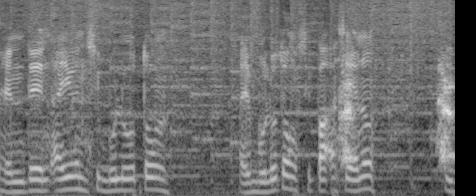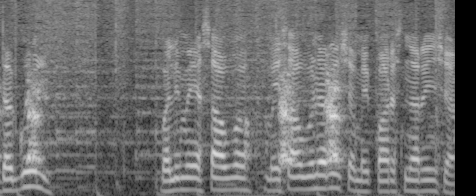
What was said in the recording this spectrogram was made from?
And then ayun si Bulutong. Ay Bulutong si pa si ano si Dagul. Bali may asawa, may asawa na rin siya, may pares na rin siya.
